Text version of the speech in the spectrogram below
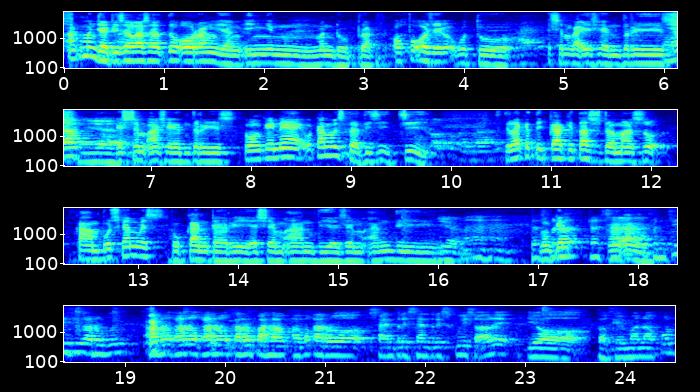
Aku menjadi salah satu orang yang ingin mendobrak. Opo sih kok kudu SMKI sentris, Yap. Iya. SMA sentris. Wong kene kan wis dadi siji. Setelah ketika kita sudah masuk kampus kan wis bukan dari SMA andi SMA andi. Iya. Dan Mungkin- sebenarnya aku benci sih karo kuwi. Karo karo karo karo paham apa karo sentris-sentris kuwi soalnya yo bagaimanapun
